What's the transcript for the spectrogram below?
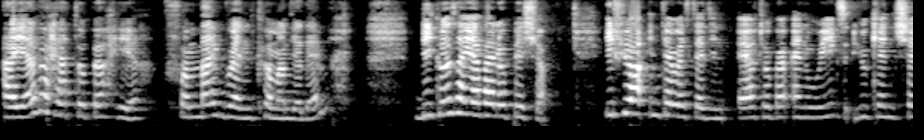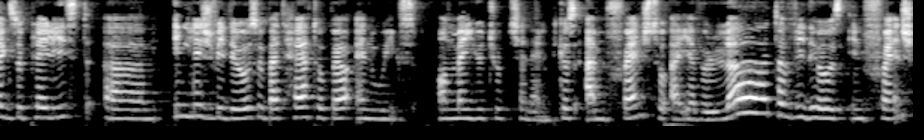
I have a hair topper here from my brand Comme un diadème because I have alopecia. If you are interested in hair topper and wigs, you can check the playlist um, English videos about hair topper and wigs on my YouTube channel because I'm French, so I have a lot of videos in French,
